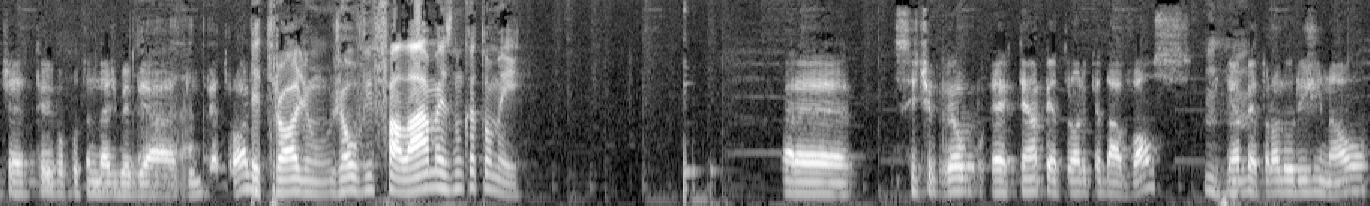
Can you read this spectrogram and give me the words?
já, teve a oportunidade de beber a Doom Petróleo. Petroleum, já ouvi falar, mas nunca tomei. É, se tiver. É, tem a petróleo que é da Vals e Uhum. tem a petróleo original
